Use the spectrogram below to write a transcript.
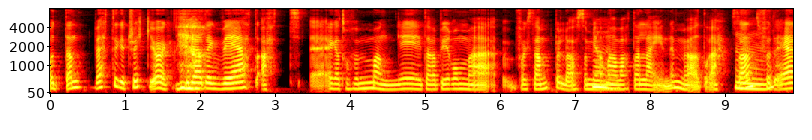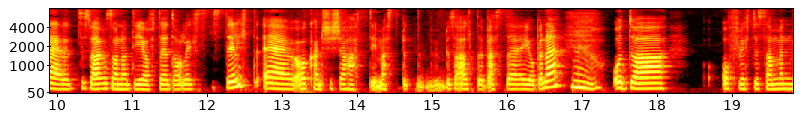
Og den vet jeg er tricky òg, fordi at jeg vet at eh, jeg har truffet mange i terapirommet, for eksempel, da, som gjerne har vært alenemødre. Mm. For det er dessverre sånn at de ofte er dårligst stilt, eh, og kanskje ikke har hatt de mest betalte, beste jobbene. Mm. Og da å flytte sammen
